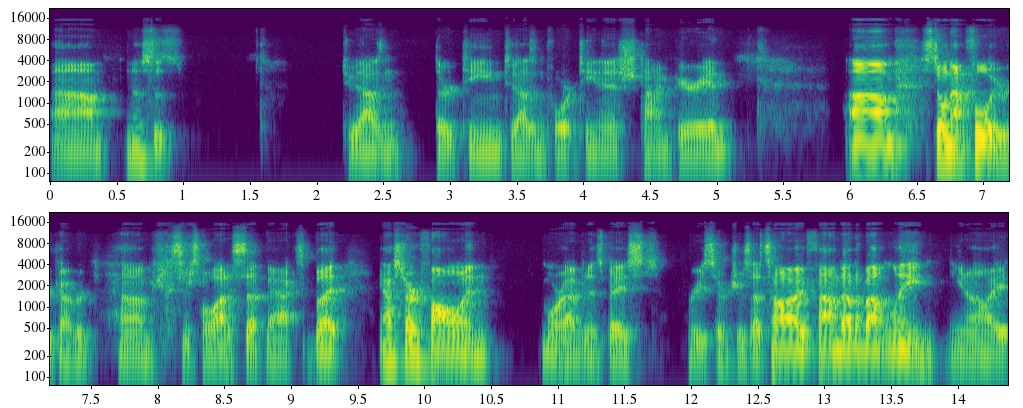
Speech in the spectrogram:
Um, you know, this is 2013, 2014 ish time period. Um, still not fully recovered um, because there's a lot of setbacks, but you know, I started following more evidence based researchers. That's how I found out about Layne. You know, I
